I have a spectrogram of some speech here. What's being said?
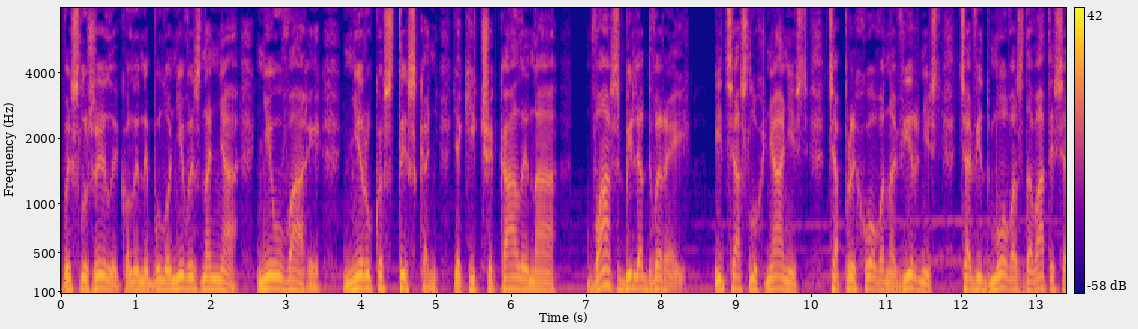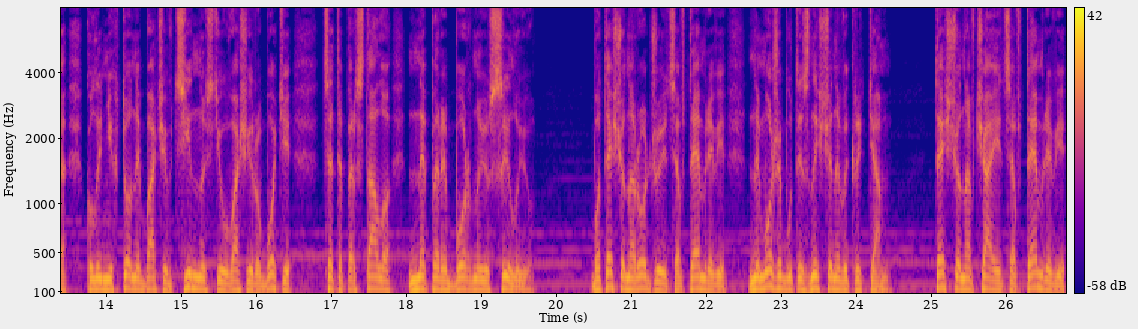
Ви служили, коли не було ні визнання, ні уваги, ні рукостискань, які чекали на вас біля дверей. І ця слухняність, ця прихована вірність, ця відмова здаватися, коли ніхто не бачив цінності у вашій роботі, це тепер стало непереборною силою. Бо те, що народжується в темряві, не може бути знищене викриттям. Те, що навчається в темряві,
